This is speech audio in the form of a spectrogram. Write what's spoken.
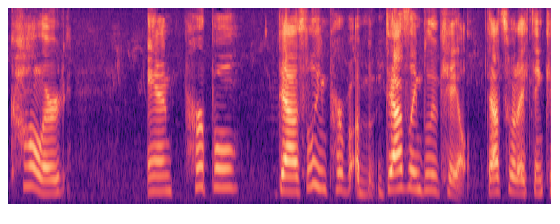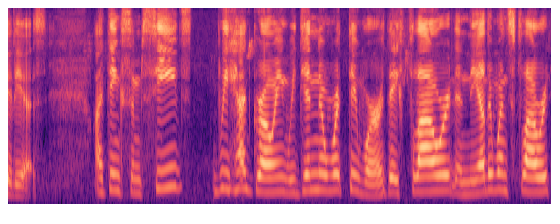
collard, and purple, dazzling, purple, uh, dazzling blue kale. That's what I think it is. I think some seeds we had growing, we didn't know what they were. They flowered and the other ones flowered.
